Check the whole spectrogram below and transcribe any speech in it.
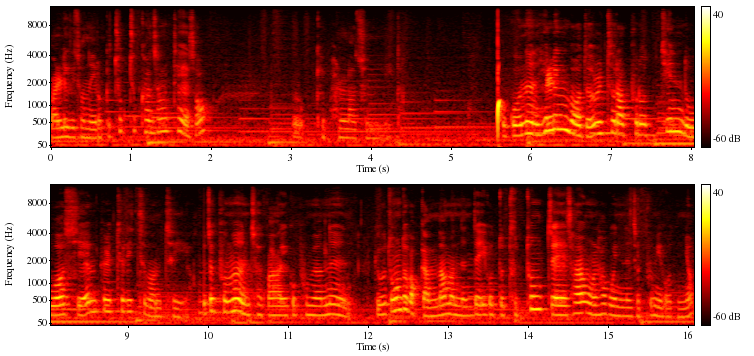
말리기 전에 이렇게 축축한 상태에서 이렇게 발라줍니다. 이거는 힐링버드 울트라 프로틴 노워시 앰플 트리트먼트예요. 이 제품은 제가 이거 보면은 이 정도밖에 안 남았는데 이것도 두 통째 사용을 하고 있는 제품이거든요.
